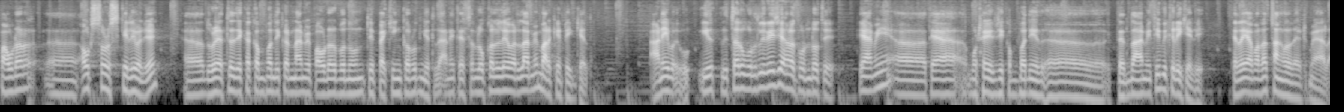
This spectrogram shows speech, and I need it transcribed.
पावडर आउटसोर्स केली म्हणजे धुळ्यातल्याच एका कंपनीकडनं आम्ही पावडर बनवून ते पॅकिंग करून घेतलं आणि त्याचं लोकल लेवलला आम्ही मार्केटिंग केलं. आणि इ- इतर उरलेले जे हळकुंड होते ते आम्ही त्या मोठ्या जी कंपनी त्यांना आम्ही ती विक्री केली. त्यालाही आम्हाला चांगला रेट मिळाला.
